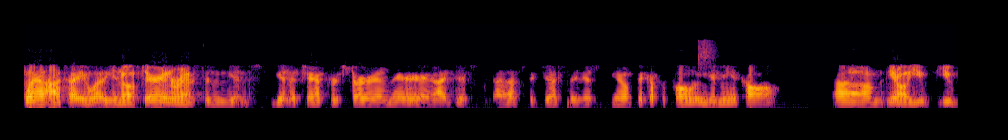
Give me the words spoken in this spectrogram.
Well, I'll tell you what. You know, if they're interested in getting getting a chapter started in the area, I just uh, suggest they just you know pick up the phone and give me a call. Um, you know, you you've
